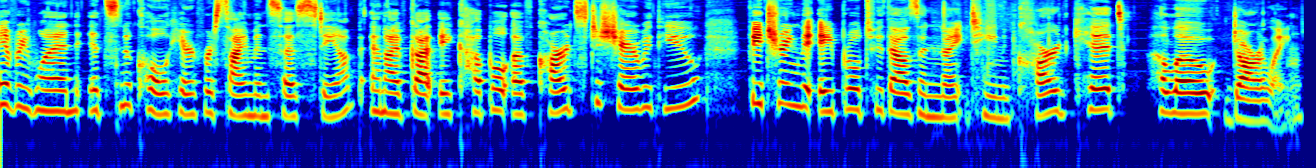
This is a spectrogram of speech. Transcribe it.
Hi everyone, it's Nichol here for Simon Says Stamp, and I've got a couple of cards to share with you featuring the April 2019 card kit, Hello Darling.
